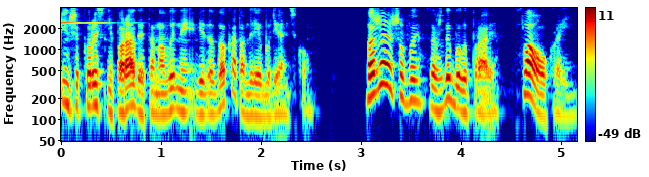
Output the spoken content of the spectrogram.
інші корисні поради та новини від адвоката Андрія Бурянського. Бажаю, щоб ви завжди були праві. Слава Україні!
